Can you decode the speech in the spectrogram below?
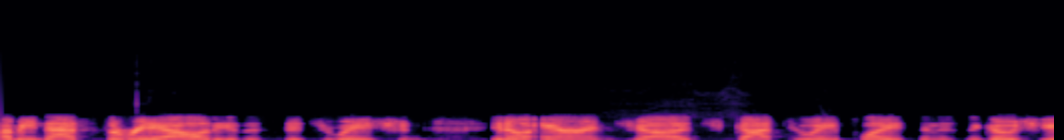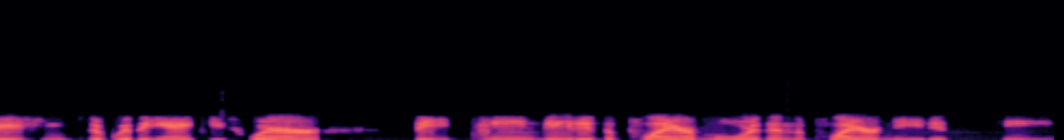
I mean, that's the reality of the situation. You know, Aaron Judge got to a place in his negotiations with the Yankees where – the team needed the player more than the player needed the team.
